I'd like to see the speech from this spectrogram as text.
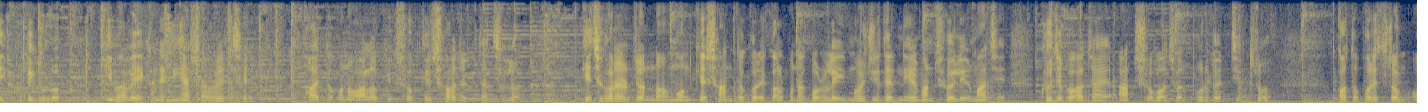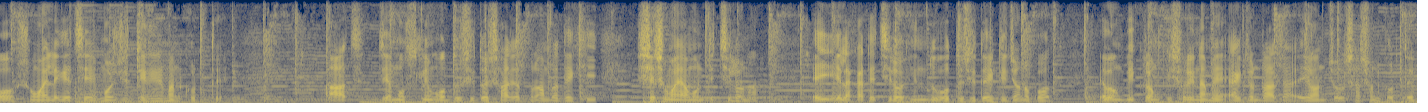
এই খুঁটিগুলো কীভাবে এখানে নিয়ে আসা হয়েছে। হয়তো কোনো অলৌকিক শক্তির সহযোগিতা ছিল। কিছুক্ষণের জন্য মনকে শান্ত করে কল্পনা করলেই মসজিদের নির্মাণ শৈলীর মাঝে খুঁজে পাওয়া যায় আটশো বছর পূর্বের চিত্র। কত পরিশ্রম ও সময় লেগেছে মসজিদটি নির্মাণ করতে। আজ যে মুসলিম অধ্যুষিত শাহজাদপুর আমরা দেখি, সে সময় এমনটি ছিল না। এই এলাকাটি ছিল হিন্দু অধ্যুষিত একটি জনপদ এবং বিক্রম কিশোরী নামে একজন রাজা এই অঞ্চল শাসন করতেন।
